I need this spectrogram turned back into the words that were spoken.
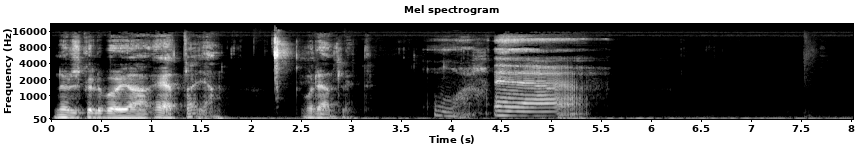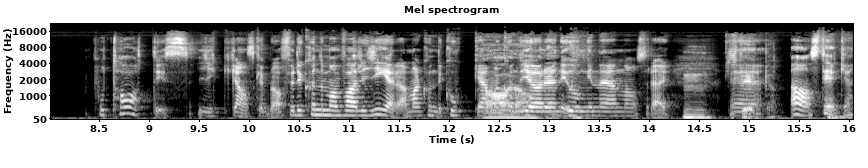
När du skulle börja äta igen? Ordentligt. Åh, eh, potatis gick ganska bra, för det kunde man variera. Man kunde koka, Ja, man kunde ja. göra den i ugnen och sådär. Mm, steka. Eh, ja, steka.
